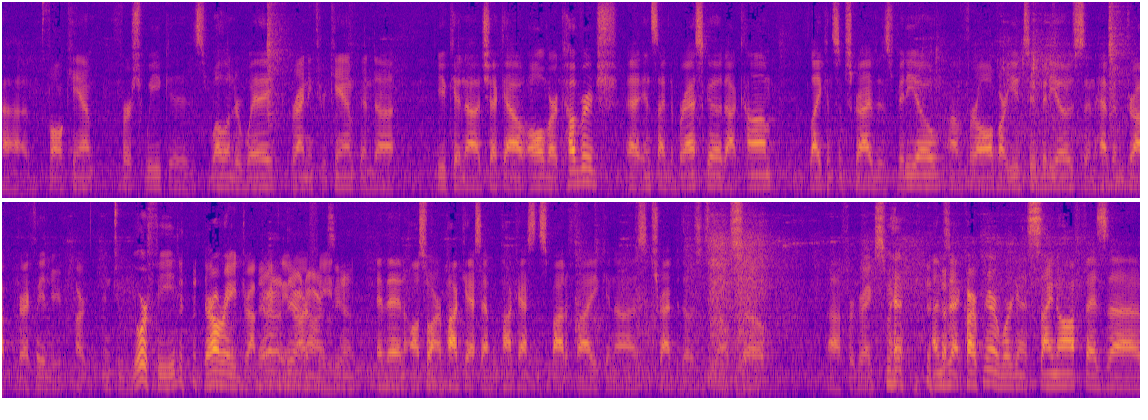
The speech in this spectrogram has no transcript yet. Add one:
uh, fall camp first week is well underway, grinding through camp, and uh, you can uh, check out all of our coverage at InsideNebraska.com. Like and subscribe to this video um, for all of our YouTube videos and have them drop directly into your, our, into your feed. They're already dropped directly in our ours, feed. yeah. And then also on our podcast, Apple Podcasts, and Spotify. You can uh, subscribe to those as well. So uh, for Greg Smith, I'm Zack Carpenter. We're going to sign off as uh,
